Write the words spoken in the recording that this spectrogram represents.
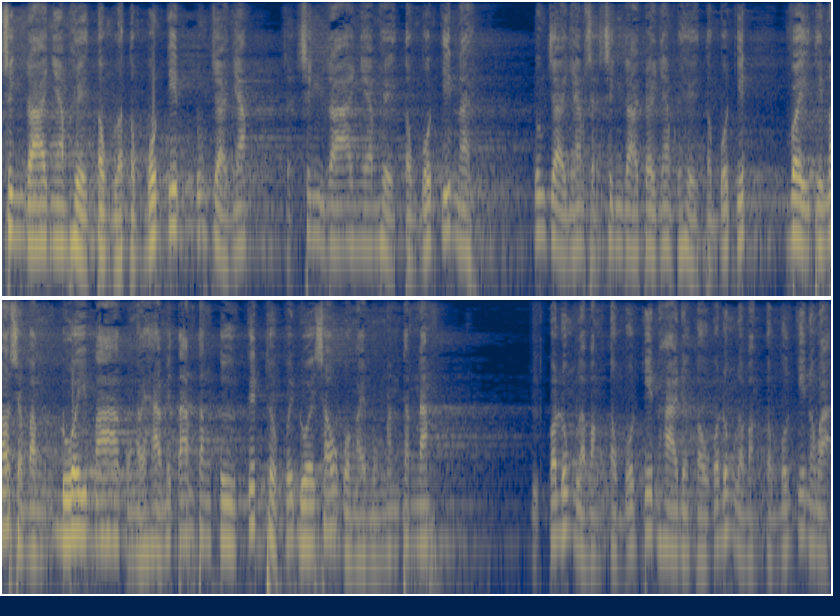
sinh ra anh em hệ tổng là tổng 49 đúng chưa anh em? Sẽ sinh ra anh em hệ tổng 49 này. Đúng chưa anh em? Sẽ sinh ra cho anh em cái hệ tổng 49 vậy thì nó sẽ bằng đuôi 3 của ngày 28 tháng 4 kết hợp với đuôi 6 của ngày mùng 5 tháng 5 có đúng là bằng tổng 49 hai đường cầu có đúng là bằng tổng 49 không ạ?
